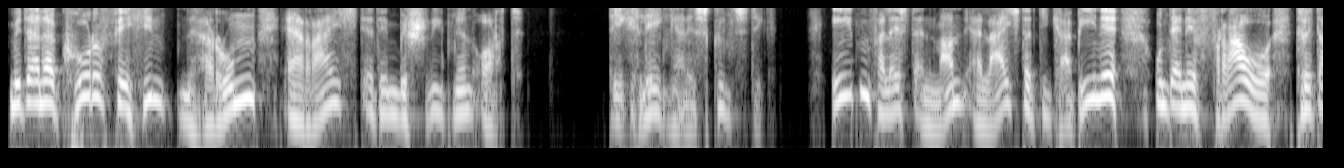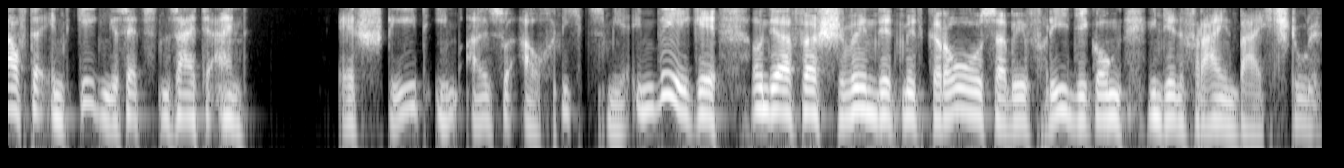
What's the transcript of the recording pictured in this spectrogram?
Mit einer Kurve hinten herum erreicht er den beschriebenen Ort. Die Gelegenheit ist günstig. Eben verlässt ein Mann erleichtert die Kabine und eine Frau tritt auf der entgegengesetzten Seite ein. Es steht ihm also auch nichts mehr im Wege, und er verschwindet mit großer Befriedigung in den freien Beichtstuhl.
